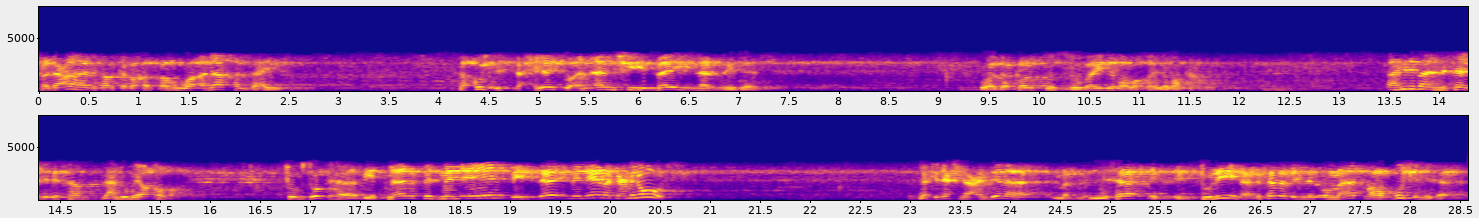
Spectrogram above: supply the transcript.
فدعاها لتركب خلفه وأناخ البعير. تقول استحييت أن أمشي بين الرجال. وذكرت الزبير وغيرته. أهلي بقى النساء اللي بيفهموا اللي عندهم يقظة. شوف زوجها بيتنرفز من إيه؟ بيتضايق من إيه؟ ما تعملوش. لكن إحنا عندنا النساء ابتلينا بسبب إن الأمهات ما ربوش النساء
